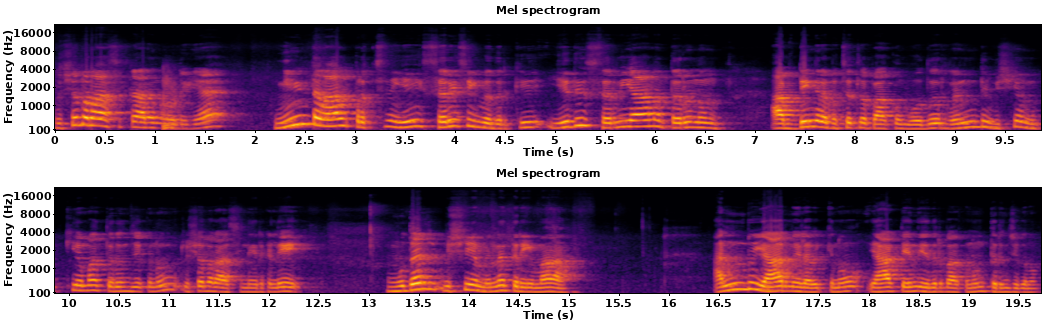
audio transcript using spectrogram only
ரிஷபராசிக்காரங்களுடைய நீண்ட நாள் பிரச்சனையை சரி செய்வதற்கு எது சரியான தருணம் அப்படிங்கிற பட்சத்தில் பார்க்கும்போது ரெண்டு விஷயம் முக்கியமாக தெரிஞ்சுக்கணும் ரிஷபராசினியர்களே. முதல் விஷயம் என்ன தெரியுமா? அன்பு யார் மேலே வைக்கணும் யார்கிட்டேருந்து எதிர்பார்க்கணும் தெரிஞ்சுக்கணும்.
